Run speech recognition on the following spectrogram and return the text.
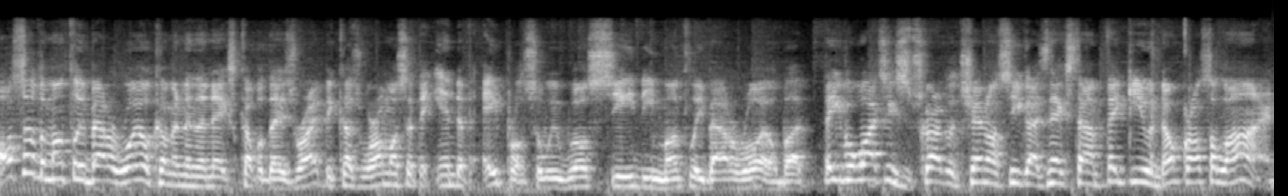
Also, the monthly Battle Royal coming in the next couple days, right? Because we're almost at the end of April, so we will see the monthly Battle Royal. But thank you for watching. Subscribe to the channel. I'll see you guys next time. Thank you, and don't cross the line.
